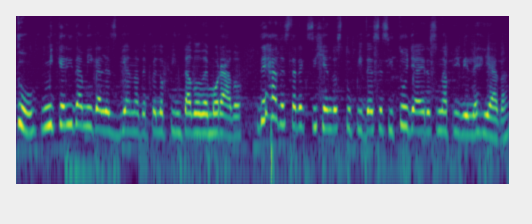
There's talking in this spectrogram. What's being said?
tú, mi querida amiga lesbiana de pelo pintado de morado, deja de estar exigiendo estupideces y tú ya eres una privilegiada.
